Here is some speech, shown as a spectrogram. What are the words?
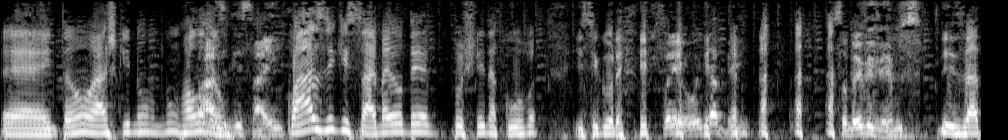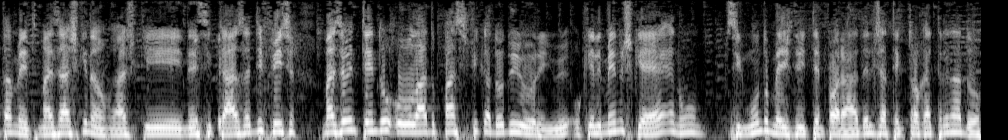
É, então eu acho que não, não rola Quase não. que sai? Quase que sai, mas eu dei- puxei na curva e segurei. Freou, ainda bem. Sobrevivemos. Exatamente, mas acho que não. Acho que nesse caso é difícil. Mas eu entendo o lado pacificador do Yuri. O que ele menos quer é num segundo mês de temporada ele já tem que trocar treinador.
